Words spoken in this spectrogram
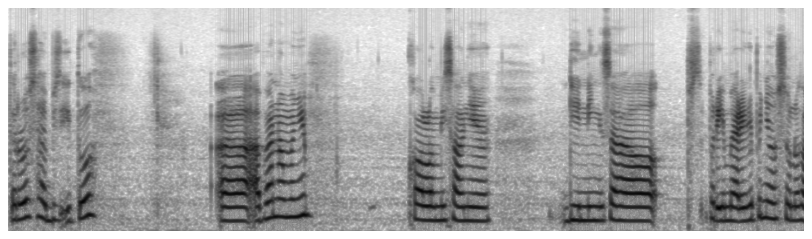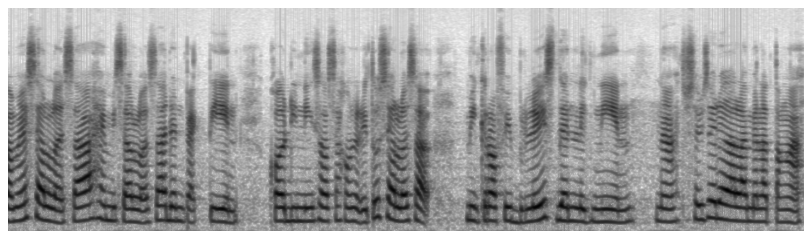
Terus habis itu uh, apa namanya? Kalau misalnya dinding sel primer ini penyusun utamanya selulosa, hemiselulosa, dan pektin. Kalau dinding sel sekunder itu selulosa microfibrillis dan lignin. Nah, terus habis itu ada lamela tengah.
